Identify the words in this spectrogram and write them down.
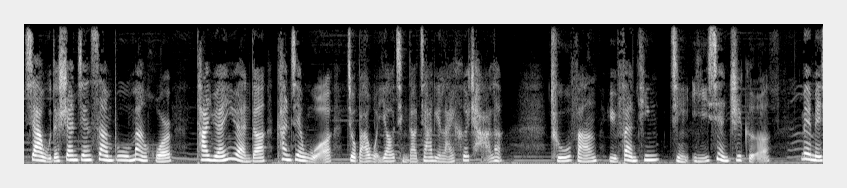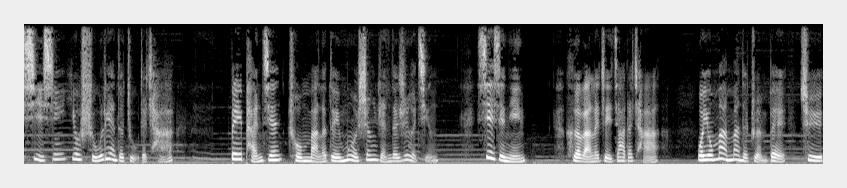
下午的山间散步慢活儿，她远远的看见我就把我邀请到家里来喝茶了。厨房与饭厅仅一线之隔，妹妹细心又熟练地煮着茶，杯盘间充满了对陌生人的热情。谢谢您，喝完了这家的茶。我又慢慢的准备去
